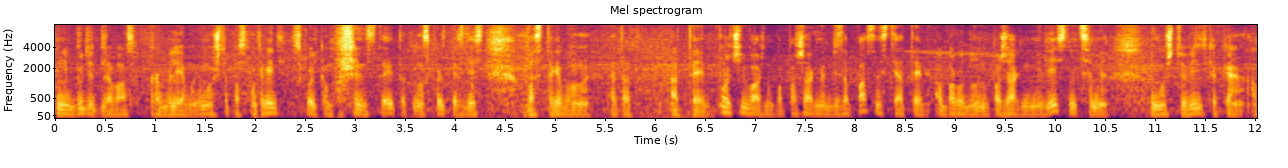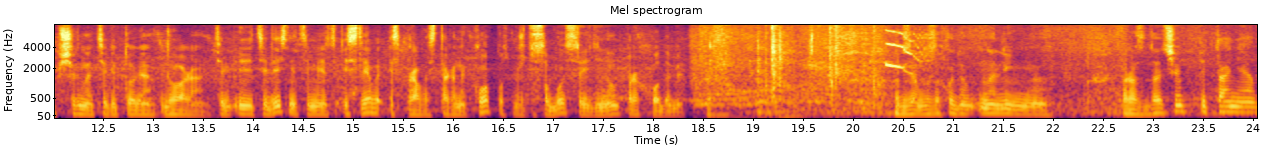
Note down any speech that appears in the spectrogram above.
не будет для вас проблемой. И можете посмотреть, сколько машин стоит, это насколько здесь востребован этот отель. Очень важно по пожарной безопасности отель оборудован пожарными лестницами. Вы можете увидеть, какая обширная территория двора. И эти лестницы имеются и с левой, и с правой стороны. Корпус между собой соединен проходами. Друзья, мы заходим на линию раздачи питания.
